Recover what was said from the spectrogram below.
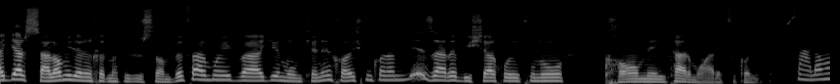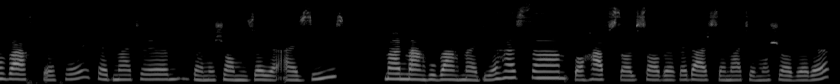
اگر سلامی دارین خدمت دوستان بفرمایید و اگه ممکنه خواهش می‌کنم یه ذره بیشتر خودتون رو کاملتر معرفی کنید. سلام و وقت بخیر خدمت دانش آموزای عزیز. من محبوب احمدیه هستم. با هفت سال سابقه در سمت مشاوره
